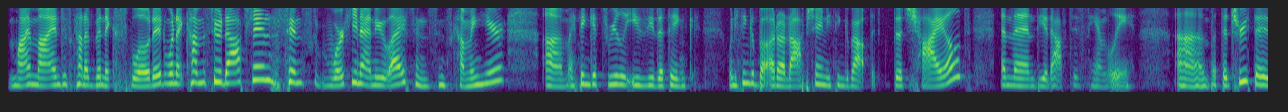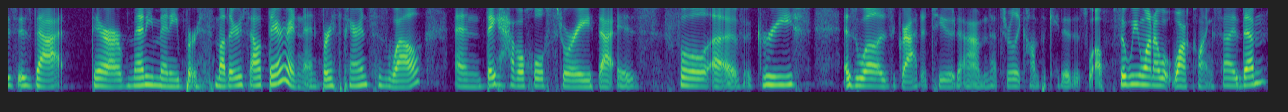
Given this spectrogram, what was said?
my mind has kind of been exploded when it comes to adoption since working at New Life and since coming here. Um, I think it's really easy to think when you think about adoption, you think about the, the child and then the adoptive family. Um, but the truth is is that there are many many birth mothers out there and, and birth parents as well, and they have a whole story that is full of grief as well as gratitude. Um, that's really complicated as well. So we want to walk alongside them.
